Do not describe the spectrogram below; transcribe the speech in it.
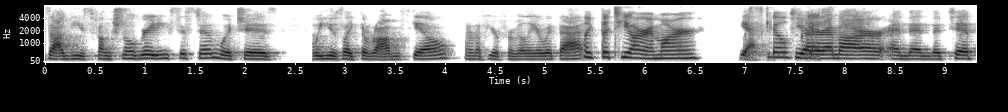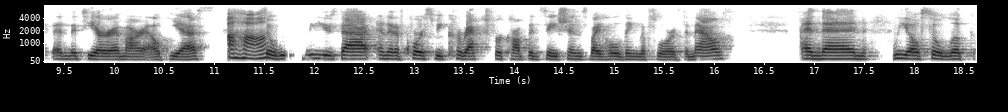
Zaghi's functional grading system which is we use like the rom scale i don't know if you're familiar with that like the trmr yeah scale trmr yes. and then the tip and the trmr lps uh-huh. so we, we use that and then of course we correct for compensations by holding the floor of the mouth and then we also look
